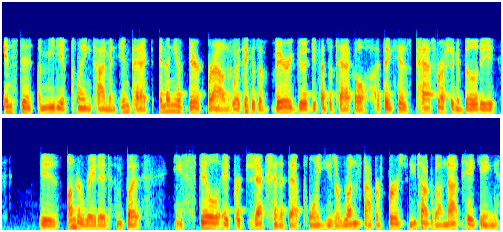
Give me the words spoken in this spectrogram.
instant, immediate playing time and impact. And then you have Derrick Brown, who I think is a very good defensive tackle. I think his pass rushing ability is underrated, but he's still a projection at that point. He's a run stopper first. And you talk about not taking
